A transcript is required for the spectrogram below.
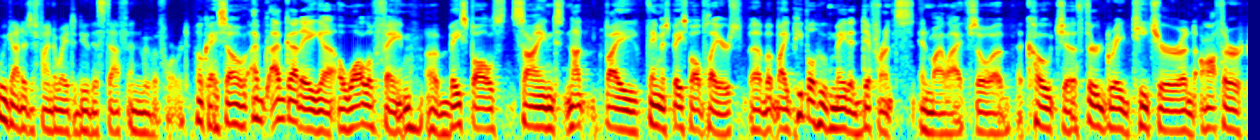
We got to just find a way to do this stuff and move it forward. Okay, so I've, I've got a, uh, a wall of fame, uh, baseballs signed not by famous baseball players, uh, but by people who've made a difference in my life. So a, a coach, a third grade teacher, an author.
